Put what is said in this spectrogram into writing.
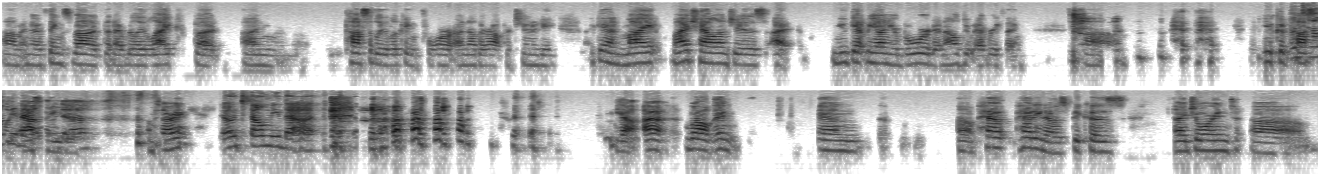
Um, and there are things about it that I really like, but I'm possibly looking for another opportunity. Again, my my challenge is I, you get me on your board and I'll do everything. Um, you could tell possibly ask me. To, I'm sorry. Don't tell me that. yeah. I, well, and and uh, Pat, Patty knows because I joined um,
